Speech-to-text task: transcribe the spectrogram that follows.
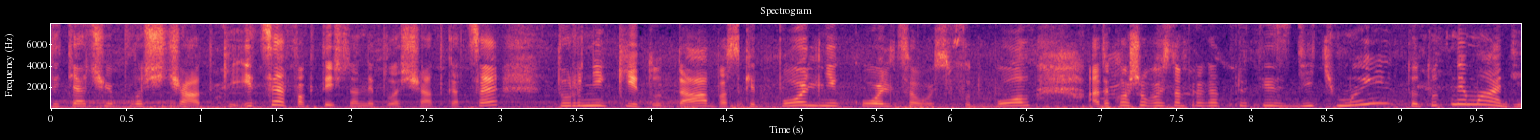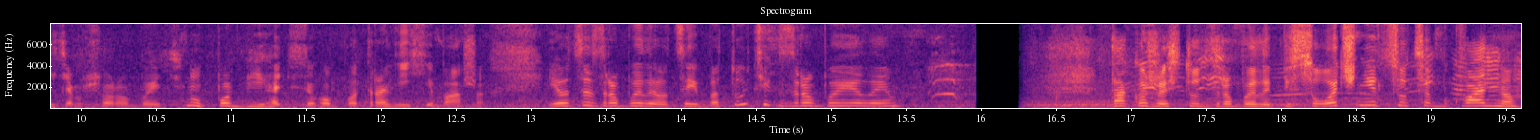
дитячої площадки. І це фактично не площадка, це турніки тут, да? баскетбольні кольця, ось футбол. А також, ось, наприклад, прийти з дітьми, то тут нема дітям що робити. Ну, побігати всього по траві хіба що. І оце зробили, оцей батутик зробили. Також ось тут зробили пісочницю, це буквально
